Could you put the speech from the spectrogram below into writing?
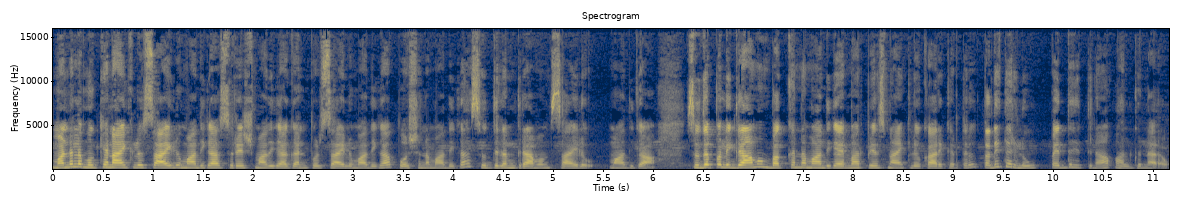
మండల ముఖ్య నాయకులు సాయిలు మాదిగ సురేష్ మాదిగ గన్పూర్ సాయిలు మాదిగ పోషణ మాదిగ సుద్దిలం గ్రామం సాయిలు మాదిగ. సుదపల్లి గ్రామం బక్కన్న మాదిగ ఎంఆర్పీఎస్ నాయకులు కార్యకర్తలు తదితరులు పెద్ద ఎత్తున పాల్గొన్నారు.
